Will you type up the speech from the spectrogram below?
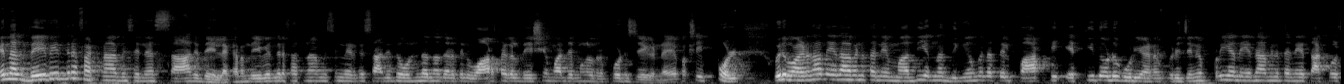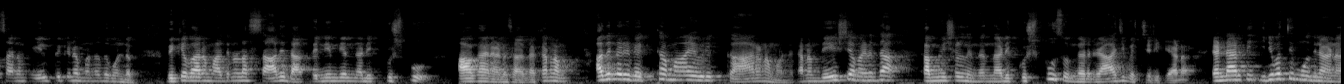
എന്നാൽ ദേവേന്ദ്ര ഫട്നാവിസിന് സാധ്യതയില്ല. കാരണം ദേവേന്ദ്ര ഫട്നാവിസിന് നേരത്തെ സാധ്യത ഉണ്ടെന്ന തരത്തിൽ വാർത്തകൾ ദേശീയ മാധ്യമങ്ങൾ റിപ്പോർട്ട് ചെയ്യുകയുണ്ടായി. പക്ഷേ ഇപ്പോൾ ഒരു വനിതാ നേതാവിനെ തന്നെ മതി എന്ന നിഗമനത്തിൽ പാർട്ടി എത്തിയതോടുകൂടിയാണ് ഒരു ജനപ്രിയ നേതാവിനെ തന്നെ താക്കോൽ സ്ഥാനം ഏൽപ്പിക്കണമെന്നതുകൊണ്ടും മിക്കവാറും അതിനുള്ള സാധ്യത തെന്നിന്ത്യൻ നടി ഖുഷ്ബു ആകാനാണ് സാധ്യത. കാരണം അതിനൊരു വ്യക്തമായ ഒരു കാരണമുണ്ട് കാരണം ദേശീയ വനിതാ കമ്മീഷനിൽ നിന്ന് നടി ഖുഷ്ബു സുന്ദർ രാജിവെച്ചിരിക്കുകയാണ്. രണ്ടായിരത്തി ഇരുപത്തി മൂന്നിലാണ്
